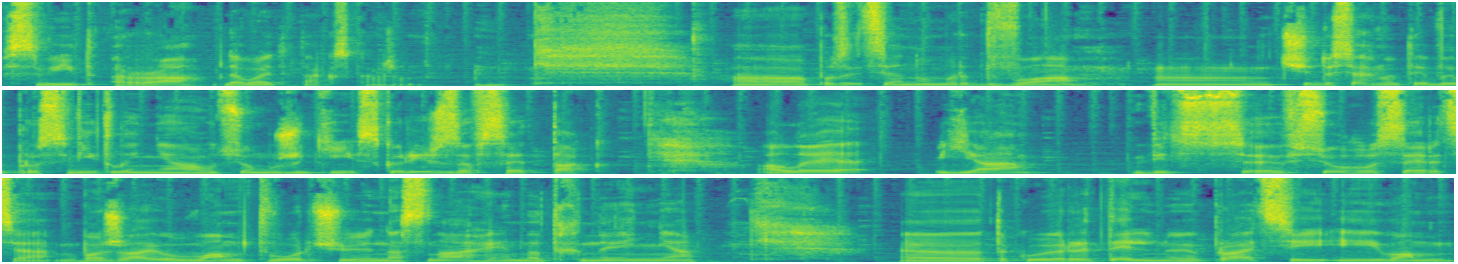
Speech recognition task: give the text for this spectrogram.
світ Ра. Давайте так скажемо. Позиція номер 2. Чи досягнете ви просвітлення у цьому житті? Скоріш за все, так. Але я від всього серця бажаю вам творчої наснаги, натхнення, е, такої ретельної праці, і вам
